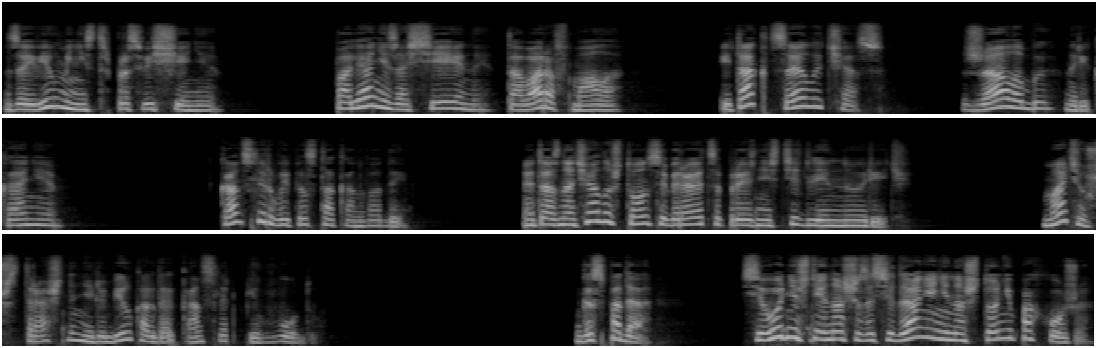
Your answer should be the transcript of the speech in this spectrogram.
заявил министр просвещения. «Поля не засеяны, товаров мало. И так целый час. Жалобы, нарекания». Канцлер выпил стакан воды. Это означало, что он собирается произнести длинную речь. Мать уж страшно не любил, когда канцлер пил воду. «Господа, сегодняшнее наше заседание ни на что не похоже.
